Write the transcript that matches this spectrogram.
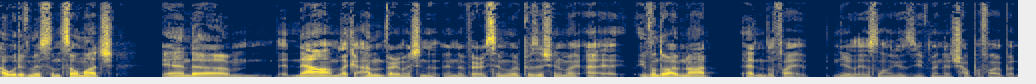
i would have missed on so much. And um now i'm like i'm very much in a, in a very similar position. Like I, I- even though i'm not at Netlify nearly as long as you've been at Shopify, but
